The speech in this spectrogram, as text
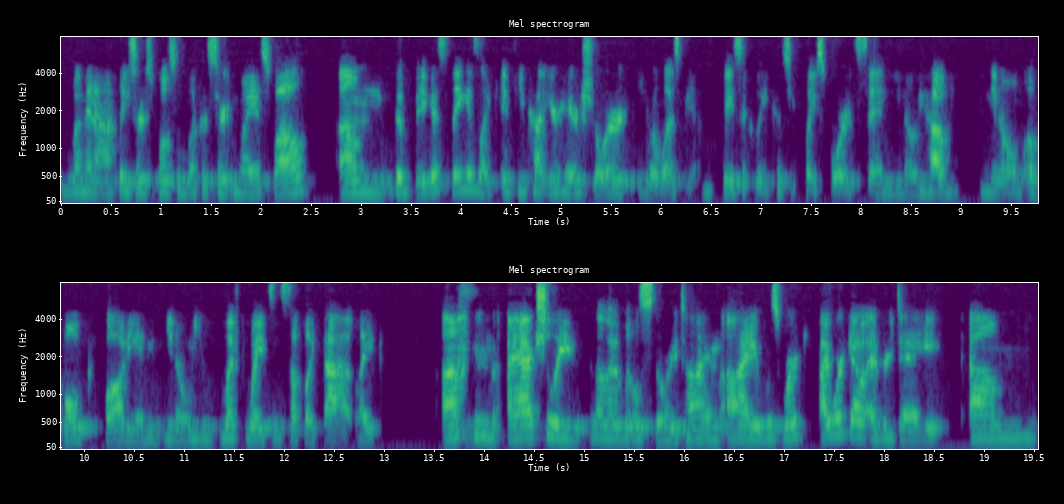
women athletes are supposed to look a certain way as well. Um, the biggest thing is like if you cut your hair short, you're a lesbian, basically, because you play sports and you know you have you know a bulk body and you know you lift weights and stuff like that. Like, um, I actually another little story time. I was work I work out every day. Um,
